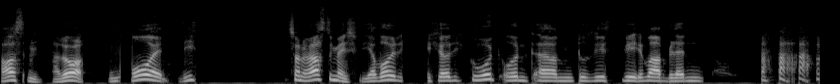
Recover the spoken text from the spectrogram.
Thorsten, hallo. Moin. Siehst du, hörst du mich? Jawohl, ich höre dich gut und ähm, du siehst wie immer blendend aus.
